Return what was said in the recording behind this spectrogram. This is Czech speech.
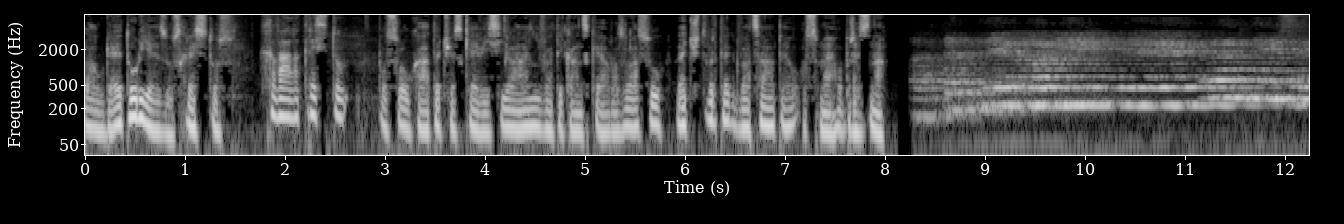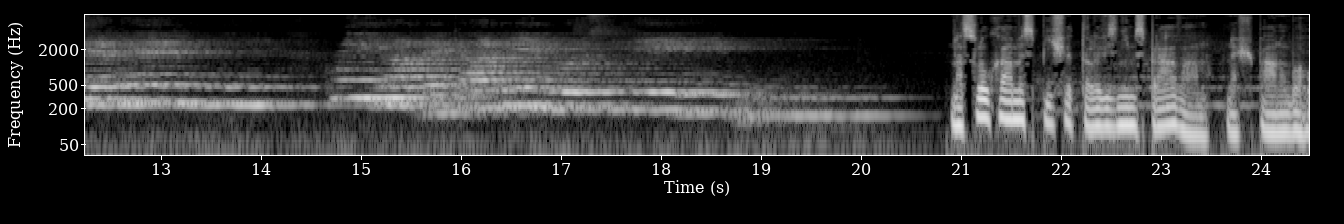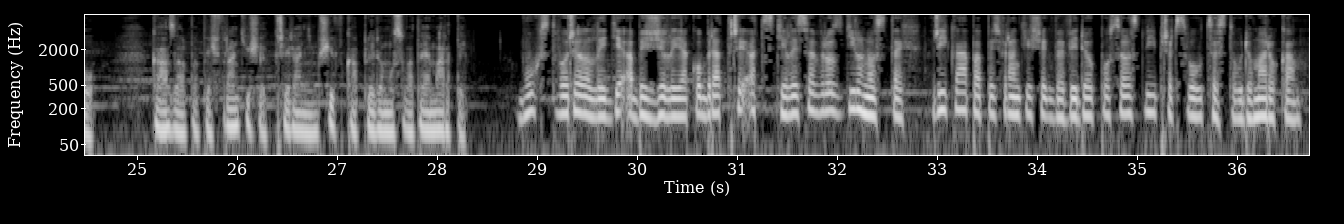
Laudetur Jezus Christus. Chvála Kristu. Posloucháte české vysílání Vatikánského rozhlasu ve čtvrtek 28. března. Nasloucháme spíše televizním zprávám než Pánu Bohu, kázal papež František při raním v kapli domu svaté Marty. Bůh stvořil lidi, aby žili jako bratři a ctili se v rozdílnostech, říká papež František ve videoposelství před svou cestou do Maroka.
